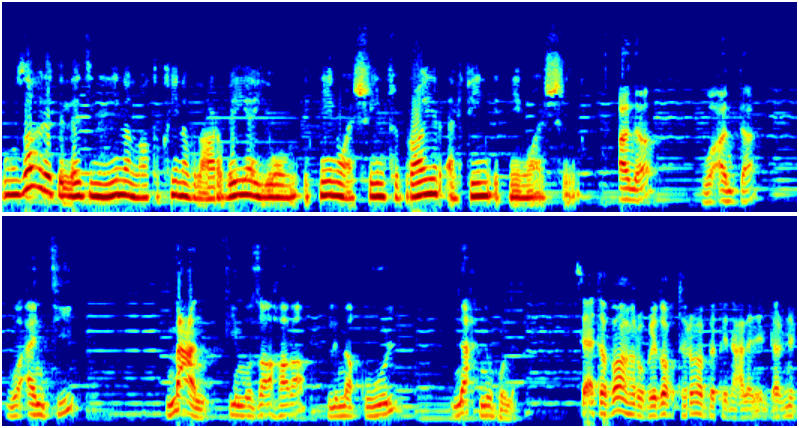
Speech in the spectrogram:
مظاهرة اللادينيين الناطقين بالعربية يوم 22 فبراير 2022 أنا وأنت وأنت معا في مظاهرة لنقول نحن هنا. سأتظاهر بضغط رابط على الإنترنت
